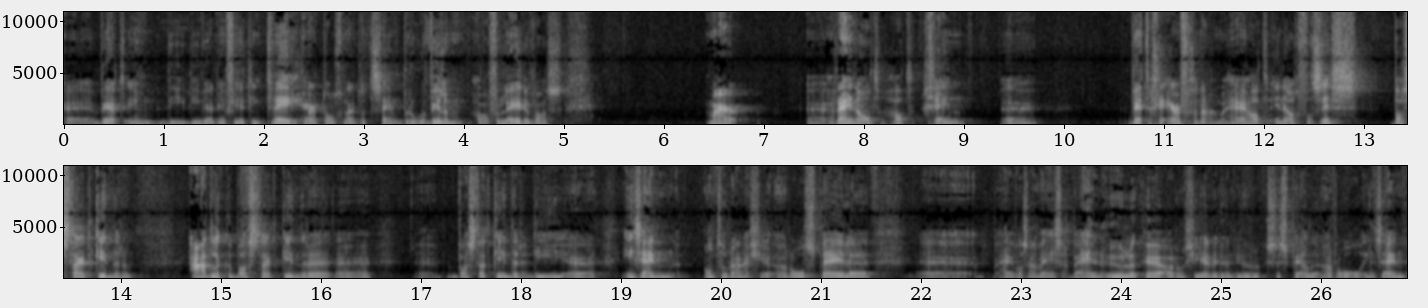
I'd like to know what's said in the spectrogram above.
uh, werd in, die, die werd in 1402 hertog, nadat zijn broer Willem overleden was. Maar uh, Reinald had geen uh, wettige erfgenamen. Hij had in elk geval zes bastaardkinderen, adellijke bastaardkinderen, bastaardkinderen die in zijn entourage een rol spelen. Uh, hij was aanwezig bij hun huwelijken, arrangeerde hun huwelijk. Ze speelden een rol in zijn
